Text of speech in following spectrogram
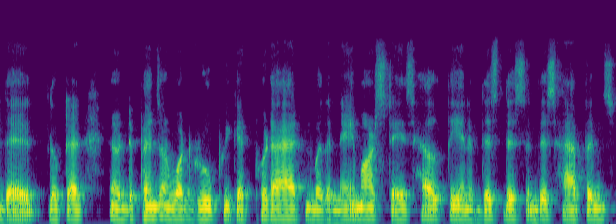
they looked at, you know, it depends on what group we get put at and whether Neymar stays healthy and if this, this, and this happens.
